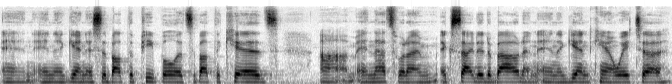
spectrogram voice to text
And and again, it's about the people, it's about the kids. Um, and that's what I'm excited about and, and, again can't wait to,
